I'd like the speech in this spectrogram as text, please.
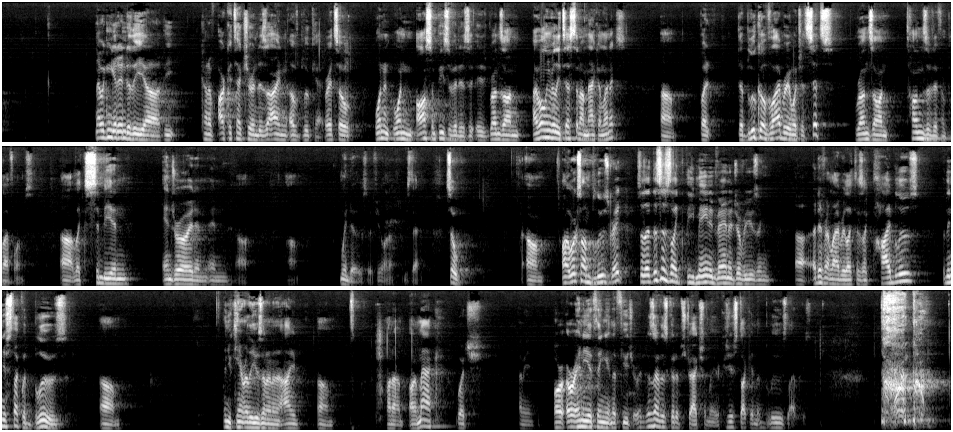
now we can get into the uh, the kind of architecture and design of BlueCat, right? So one one awesome piece of it is it, it runs on. I've only really tested on Mac and Linux, um, but the BlueCove library in which it sits runs on tons of different platforms, uh, like Symbian, Android, and, and uh, Windows, if you want to use that. So um, it works on BlueZ great. So that this is like the main advantage over using uh, a different library, like there's like PyBluez, but then you're stuck with BlueZ, um, and you can't really use it on an i um, on a on a Mac, which I mean, or, or anything in the future. It doesn't have this good abstraction layer because you're stuck in the BlueZ libraries.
